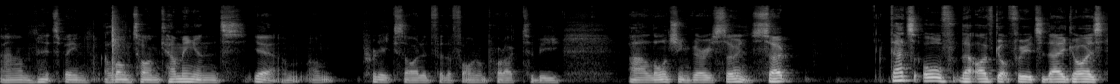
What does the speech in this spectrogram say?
Um, it's been a long time coming, and yeah, I'm, I'm pretty excited for the final product to be uh, launching very soon. So that's all that I've got for you today, guys.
